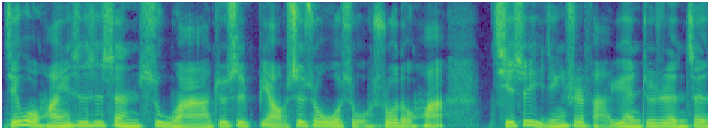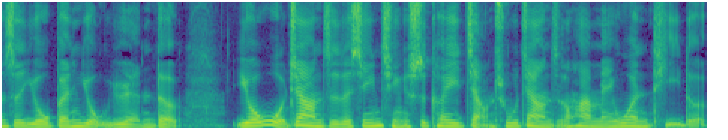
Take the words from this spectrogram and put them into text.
结果黄医师是胜诉啊，就是表示说我所说的话其实已经是法院就认证是有本有源的，有我这样子的心情是可以讲出这样子的话没问题的。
